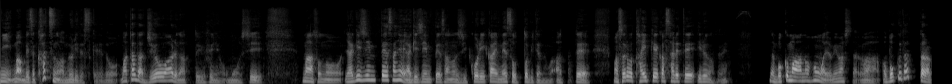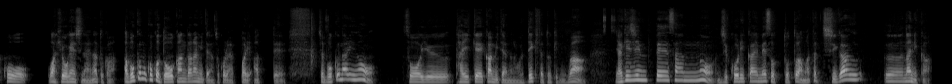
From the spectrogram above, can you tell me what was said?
に、まあ別に勝つのは無理ですけれど、まあただ需要はあるなというふうに思うし、まあその、八木仁平さんには八木仁平さんの自己理解メソッドみたいなのがあって、まあそれを体系化されているのでね。僕もあの本は読みましたが、僕だったらこうは表現しないなとか、あ僕もここ同感だなみたいなところはやっぱりあって、じゃあ僕なりのそういう体系化みたいなのができた時には、八木仁平さんの自己理解メソッドとはまた違う何か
